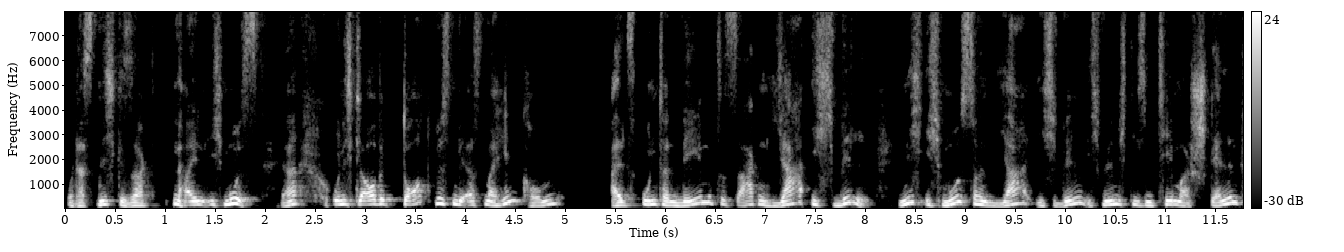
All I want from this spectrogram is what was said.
Und hast nicht gesagt, nein, ich muss. Ja? Und ich glaube, dort müssen wir erstmal hinkommen, als Unternehmen zu sagen, ja, ich will. Nicht ich muss, sondern ja, ich will. Ich will mich diesem Thema stellen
